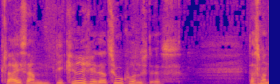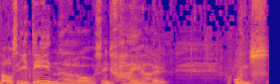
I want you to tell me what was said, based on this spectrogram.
gleichsam die Kirche der Zukunft ist, dass man aus Ideen heraus in Freiheit und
